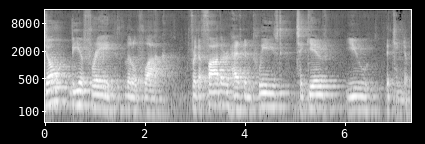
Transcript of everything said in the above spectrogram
Don't be afraid, little flock, for the Father has been pleased to give you the kingdom.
